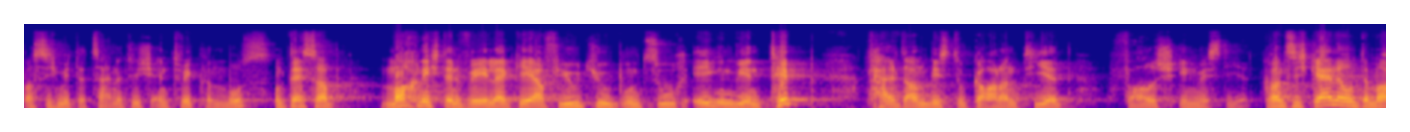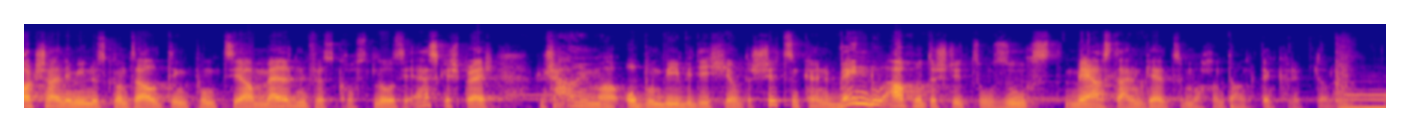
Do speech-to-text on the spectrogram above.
was sich mit der Zeit natürlich entwickeln muss. Und deshalb mach nicht den Fehler, geh auf YouTube und such irgendwie einen Tipp, weil dann bist du garantiert falsch investiert. Du kannst dich gerne unter markscheine-consulting.ch melden fürs kostenlose Erstgespräch. Dann schauen wir mal, ob und wie wir dich hier unterstützen können, wenn du auch Unterstützung suchst, mehr aus deinem Geld zu machen dank den Kryptowährungen.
